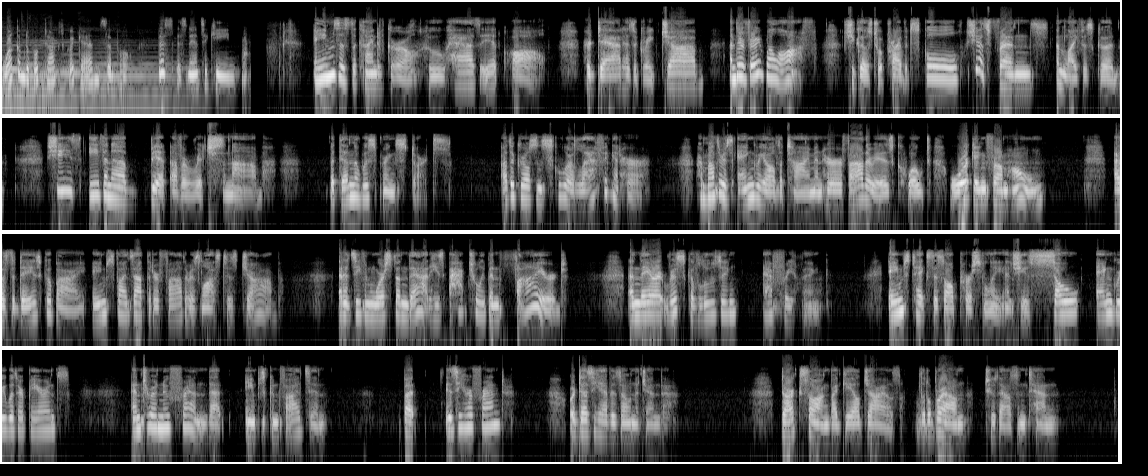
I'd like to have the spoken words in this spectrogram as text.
Welcome to Book Talks Quick and Simple. This is Nancy Keene. Ames is the kind of girl who has it all. Her dad has a great job, and they're very well off. She goes to a private school, she has friends, and life is good. She's even a bit of a rich snob. But then the whispering starts. Other girls in school are laughing at her. Her mother is angry all the time, and her father is, quote, working from home. As the days go by, Ames finds out that her father has lost his job. And it's even worse than that. He's actually been fired. And they are at risk of losing everything. Ames takes this all personally, and she is so angry with her parents. Enter a new friend that Ames confides in. But is he her friend? Or does he have his own agenda? Dark Song by Gail Giles, Little Brown, 2010.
